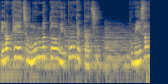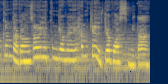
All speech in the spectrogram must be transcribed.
이렇게 정문부터 윗공대까지 봄이 성큼 다가온 서울대 풍경을 함께 느껴보았습니다.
